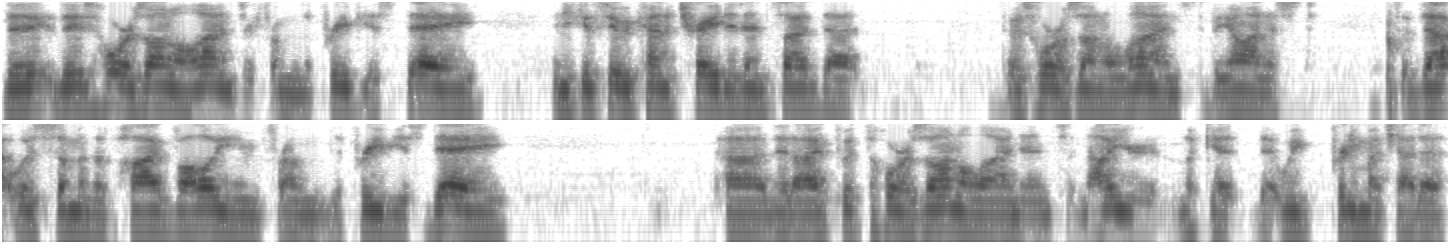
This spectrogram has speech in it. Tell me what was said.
The, these horizontal lines are from the previous day and you can see we kind of traded inside that those horizontal lines to be honest so that was some of the high volume from the previous day uh, that I put the horizontal line in so now you look at that we pretty much had a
